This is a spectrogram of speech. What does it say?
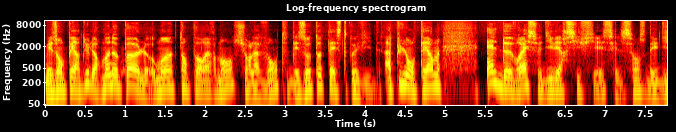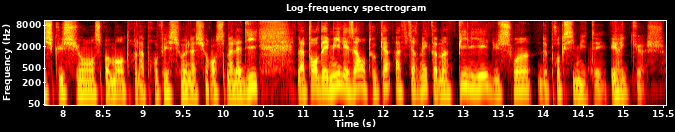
mais ont perdu leur monopole, au moins temporairement, sur la vente des autotests Covid. À plus long terme, elles devraient se diversifier. C'est le sens des discussions en ce moment entre la profession et l'assurance maladie. La pandémie les a en tout cas affirmées comme un pilier du soin de proximité. Éric Kioch.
